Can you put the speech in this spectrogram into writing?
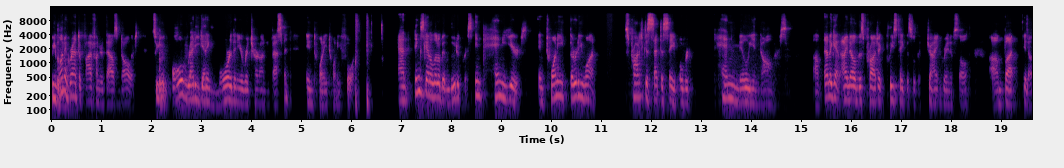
We won a grant of $500,000. So you're already getting more than your return on investment in 2024. And things get a little bit ludicrous. In 10 years, in 2031, this project is set to save over $10 million. Um, and again, I know this project, please take this with a giant grain of salt. Um, but you know,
